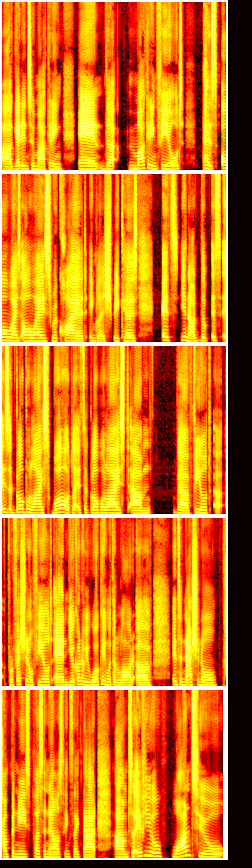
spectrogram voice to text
uh, get into marketing, and the marketing field has always always required English because it's you know the it's, it's a globalized world like it's a globalized um uh, field uh, professional field and you're going to be working with a lot of international companies personnel things like that. Um, so if you want to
